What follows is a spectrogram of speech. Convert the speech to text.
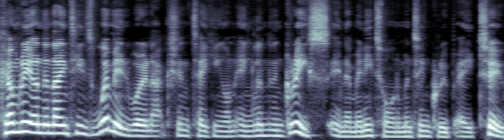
Cymru under 19s women were in action taking on England and Greece in a mini tournament in Group A2.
